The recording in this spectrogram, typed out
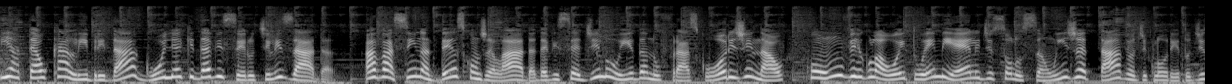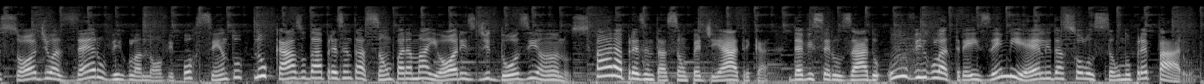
e até o calibre da agulha que deve ser utilizada. A vacina descongelada deve ser diluída no frasco original com 1,8 ml de solução injetável de cloreto de sódio a 0,9% no caso da apresentação para maiores de 12 anos. Para a apresentação pediátrica, deve ser usado 1,3 ml da solução no preparo.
